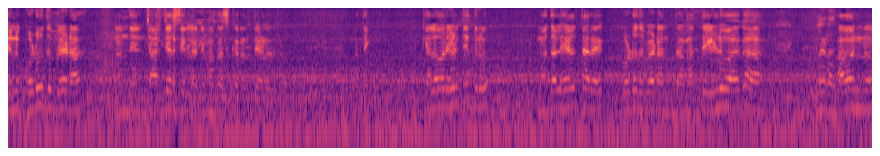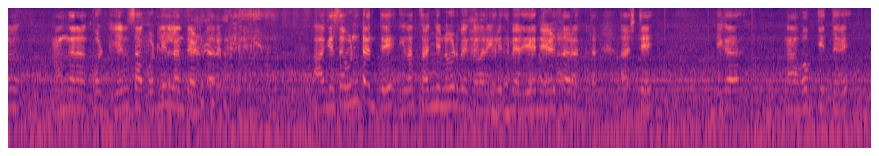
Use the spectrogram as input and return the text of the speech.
ಏನು ಕೊಡುವುದು ಬೇಡ ನಂದೇನು ಚಾರ್ಜಸ್ ಇಲ್ಲ ನಿಮಗೋಸ್ಕರ ಅಂತ ಹೇಳಿದ್ರು. ಮತ್ತು ಕೆಲವರು ಹೇಳ್ತಿದ್ರು ಮೊದಲು ಹೇಳ್ತಾರೆ ಕೊಡೋದು ಬೇಡ ಅಂತ. ಮತ್ತೆ ಇಳುವಾಗ ಅವನು ಅಂಗನ ಕೊಡ್ ಏನು ಸಹ ಕೊಡ್ಲಿಲ್ಲ ಅಂತ ಹೇಳ್ತಾರೆ. ಹಾಗೆ ಸಹ ಉಂಟಂತೆ. ಇವತ್ತು ಸಂಜೆ ನೋಡ್ಬೇಕು ಅವರು ಇಳಿದ ಮೇಲೆ ಏನು ಹೇಳ್ತಾರಂತ. ಅಷ್ಟೇ. ಈಗ ನಾವು ಹೋಗ್ತಿದ್ದೇವೆ.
